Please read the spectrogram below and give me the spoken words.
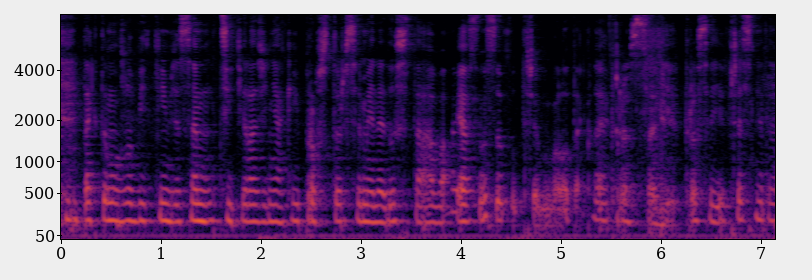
tak to mohlo být tím, že jsem cítila, že nějaký prostor se mi nedostává. Já jsem se potřebovala takhle jako prosadit. Prosadit, přesně tak.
